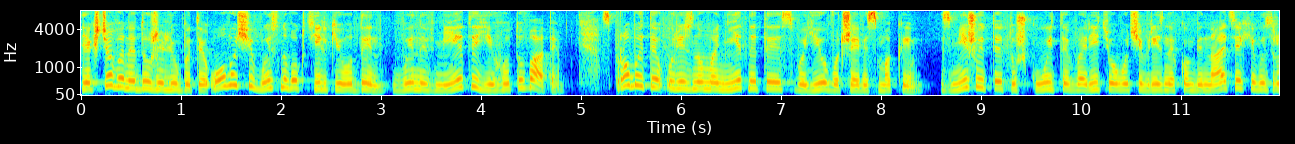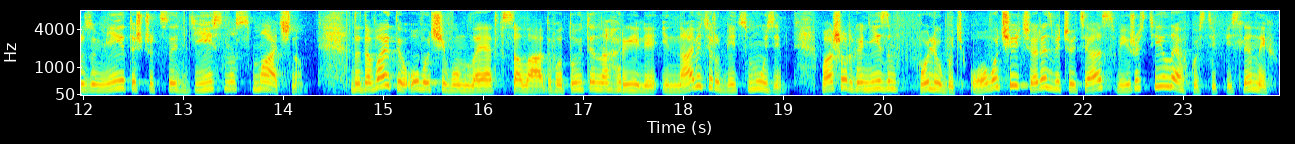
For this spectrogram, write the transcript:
Якщо ви не дуже любите овочі, висновок тільки один: ви не вмієте їх готувати. Спробуйте урізноманітнити свої овочеві смаки. Змішуйте, тушкуйте, варіть овочі в різних комбінаціях, і ви зрозумієте, що це дійсно смачно. Додавайте овочі в омлет, в салат, готуйте на грилі і навіть робіть смузі. Ваш організм полюбить овочі через відчуття свіжості і легкості після них.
